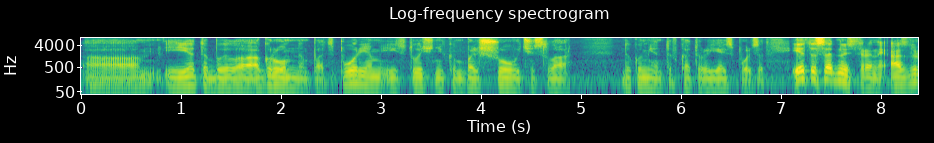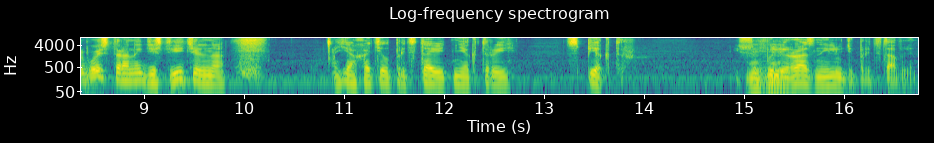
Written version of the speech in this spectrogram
А, И это было огромным подспорьем и источником большого числа документов, которые я использовал. И это с одной стороны. А с другой стороны, действительно, я хотел представить некоторый спектр, и чтобы были разные люди представлены.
